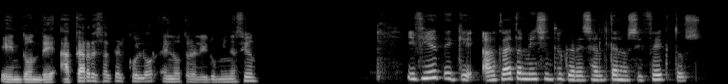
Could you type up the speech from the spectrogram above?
en donde acá resalta el color, en la otra la iluminación. Y fíjate que acá también siento que resaltan los efectos.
